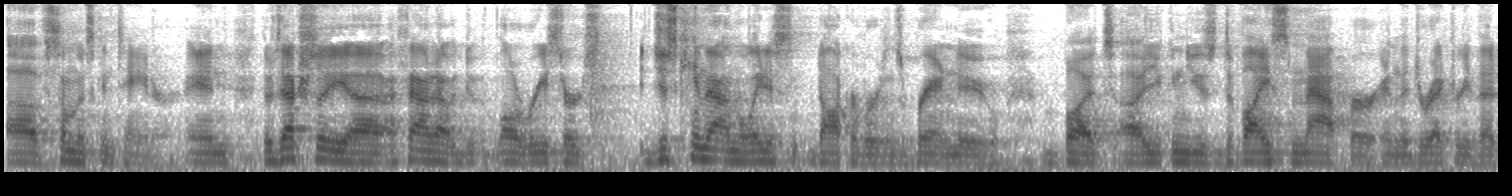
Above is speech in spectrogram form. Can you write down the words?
of someone's container? And there's actually uh, I found out a lot of research. It just came out in the latest Docker versions, brand new. But uh, you can use device mapper in the directory that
